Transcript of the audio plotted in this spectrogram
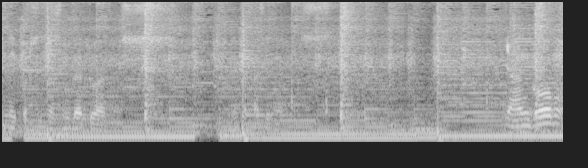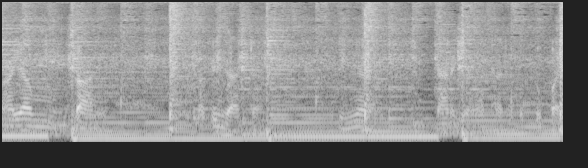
bersama seni persisa 92 guys terima kasih guys nyanggong ayam hutan tapi nggak ada. Jadinya cari yang ada dapat tupai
